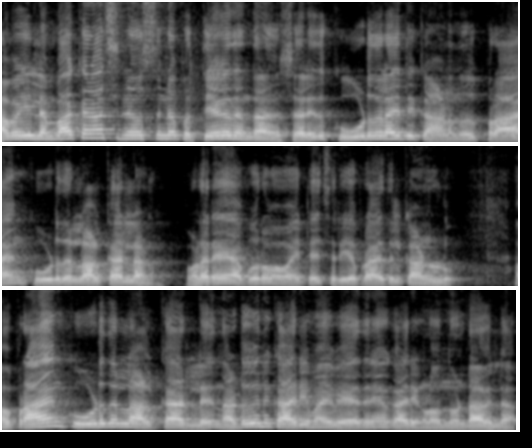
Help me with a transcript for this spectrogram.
അപ്പോൾ ഈ ലംബാക്കനാൽ സിനിമസിന്റെ പ്രത്യേകത എന്താണെന്ന് വെച്ചാൽ ഇത് കൂടുതലായിട്ട് കാണുന്നത് പ്രായം കൂടുതലുള്ള ആൾക്കാരിലാണ്. വളരെ അപൂർവമായിട്ടേ ചെറിയ പ്രായത്തിൽ കാണുള്ളൂ. അപ്പോൾ പ്രായം കൂടുതലുള്ള ആൾക്കാരിൽ നടുവിന് കാര്യമായ വേദനയോ കാര്യങ്ങളോ ഒന്നും ഉണ്ടാവില്ല.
